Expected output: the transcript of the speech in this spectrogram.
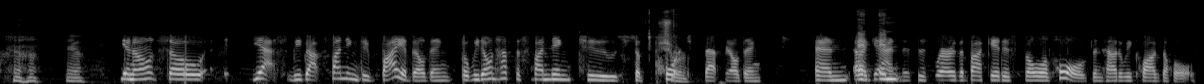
yeah. You know, so yes, we've got funding to buy a building, but we don't have the funding to support Sure. that building. And And- again, and- this is where the bucket is full of holes, and how do we clog the holes?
